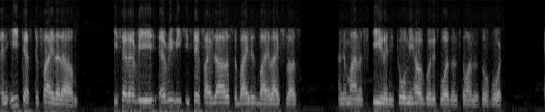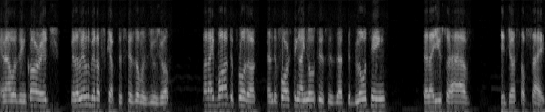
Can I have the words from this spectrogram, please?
and he testified that um, he said every every week he saved five dollars to buy this BioLife Plus, and the man of steel, and he told me how good it was, and so on and so forth. And I was encouraged with a little bit of skepticism as usual, but I bought the product, and the first thing I noticed is that the bloating that I used to have, it just subsided.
